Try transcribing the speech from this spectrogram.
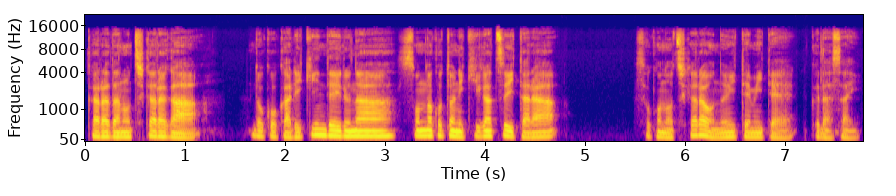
体の力がどこか力んでいるなそんなことに気がついたらそこの力を抜いてみてください。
